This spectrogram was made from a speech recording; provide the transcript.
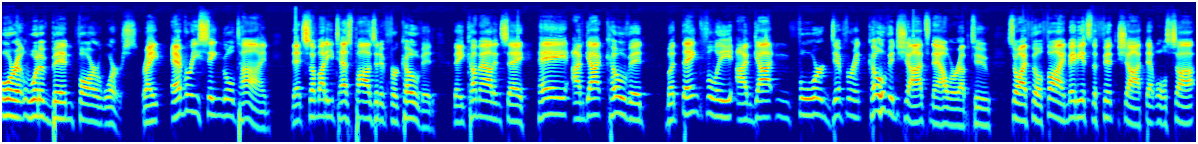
or it would have been far worse, right? Every single time that somebody tests positive for COVID, they come out and say, Hey, I've got COVID, but thankfully I've gotten four different COVID shots now we're up to. So I feel fine. Maybe it's the fifth shot that will so-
